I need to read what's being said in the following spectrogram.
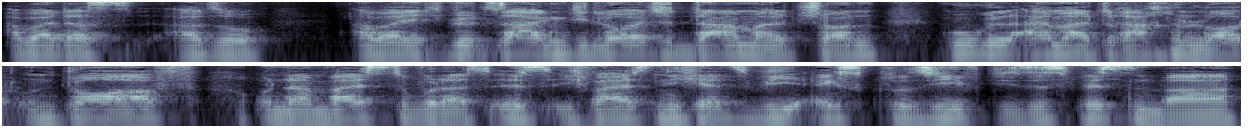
aber das, also aber ich würde sagen, die Leute damals schon, Google einmal Drachenlord und Dorf und dann weißt du, wo das ist. Ich weiß nicht jetzt, wie exklusiv dieses Wissen war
